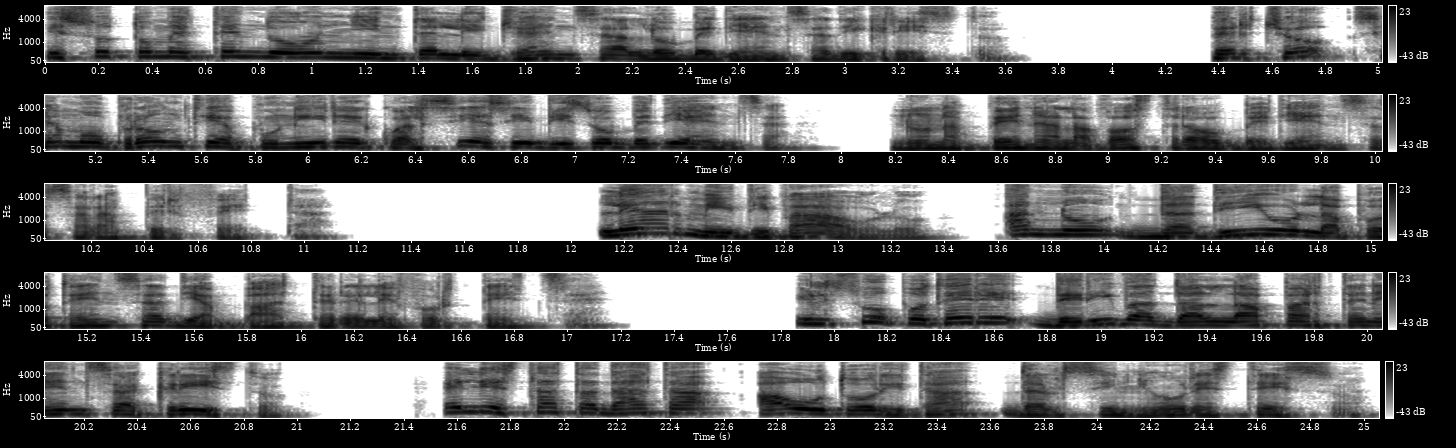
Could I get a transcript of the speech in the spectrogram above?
e sottomettendo ogni intelligenza all'obbedienza di Cristo. Perciò siamo pronti a punire qualsiasi disobbedienza non appena la vostra obbedienza sarà perfetta. Le armi di Paolo hanno da Dio la potenza di abbattere le fortezze. Il suo potere deriva dall'appartenenza a Cristo e gli è stata data autorità dal Signore stesso.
